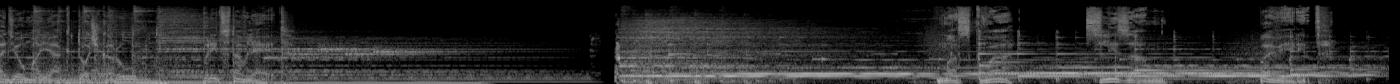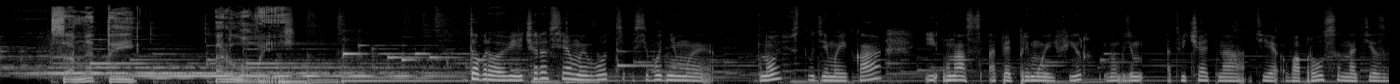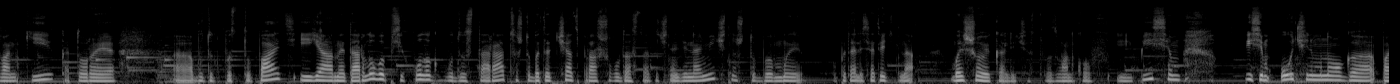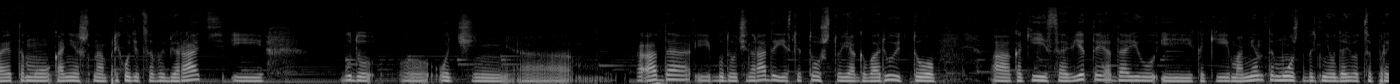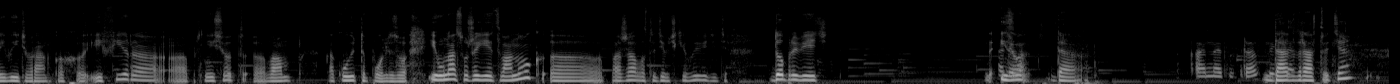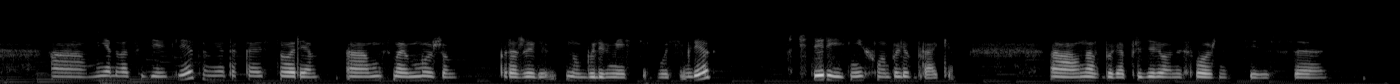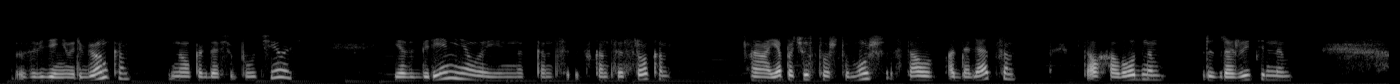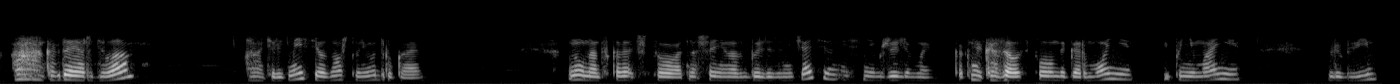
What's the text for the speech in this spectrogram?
Радиомаяк.ру представляет. Москва слезам поверит. С Анеттой Орловой. Доброго вечера всем. И вот сегодня мы вновь в студии «Маяка», и у нас опять прямой эфир, и мы будем отвечать на те вопросы, на те звонки, которые будут поступать. И я, Анетта Орлова, психолог, буду стараться, чтобы этот час прошел достаточно динамично, чтобы мы попытались ответить на большое количество звонков и писем. Писем очень много, поэтому, конечно, приходится выбирать, и буду э, очень э, рада, и буду очень рада, если то, что я говорю, и то, а, какие советы я даю и какие моменты, может быть, мне удается проявить в рамках эфира, а, принесет а, вам какую-то пользу. И у нас уже есть звонок. Пожалуйста, девочки, вы видите. Добрый вечер. Алло. Да. Анетта, здравствуйте. Да, здравствуйте. А, мне 29 лет, у меня такая история. А, мы с моим мужем прожили, ну, были вместе 8 лет. Четыре из них мы были в браке. А, у нас были определенные сложности с э, заведением ребенка, но когда все получилось, я забеременела, и на конце, в конце срока а, я почувствовала, что муж стал отдаляться, стал холодным, раздражительным. А, когда я родила, а, через месяц я узнала, что у него другая. Ну, надо сказать, что отношения у нас были замечательные с ним. Жили мы, как мне казалось, в полной гармонии и понимании, в любви.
